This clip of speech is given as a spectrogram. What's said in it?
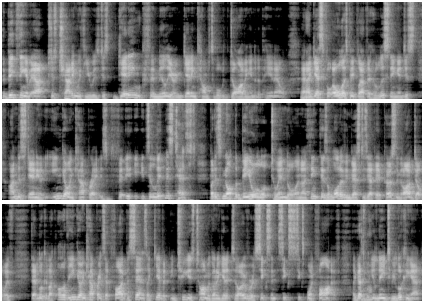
the big thing about just chatting with you is just getting familiar and getting comfortable with diving into the P&L. Mm-hmm. And I guess for all those people out there who are listening and just understanding that the ingoing cap rate is it's a litmus test, but it's not the be all to end all. And I think there's a lot of investors out there personally that I've dealt with that look at like, oh, the ingoing cap rate's at five percent. It's like, yeah, but in two years' time, we're going to get it to over a six and six six point five. Like that's mm-hmm. what you'll need to be looking at.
